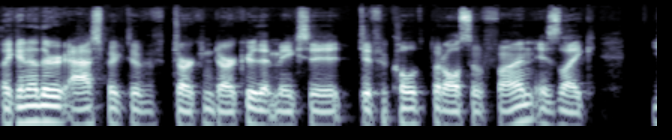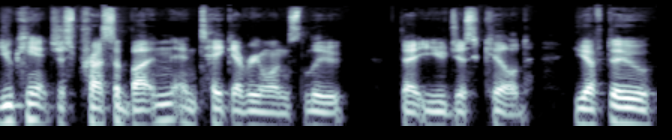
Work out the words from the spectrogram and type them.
like another aspect of Dark and Darker that makes it difficult but also fun is like you can't just press a button and take everyone's loot that you just killed. You have to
